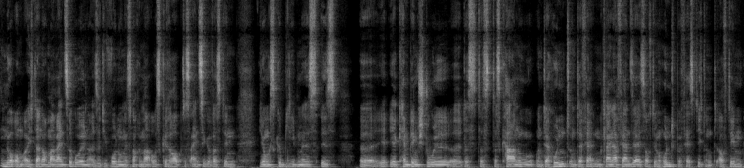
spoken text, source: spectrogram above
nur um euch da nochmal reinzuholen. Also die Wohnung ist noch immer ausgeraubt. Das Einzige, was den Jungs geblieben ist, ist äh, ihr, Campingstuhl, äh, das, das, das Kanu und der Hund und der ein kleiner Fernseher ist auf dem Hund befestigt und auf dem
